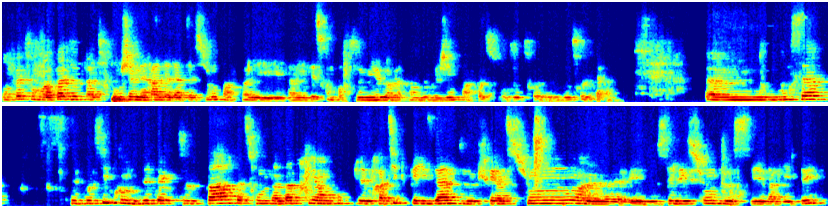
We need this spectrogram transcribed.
en fait, on ne voit pas de patron général d'adaptation. Parfois, les variétés se comportent mieux dans la forme d'origine, parfois sur d'autres fermes. donc ça, c'est possible qu'on ne détecte pas parce qu'on n'a pas pris en compte les pratiques paysannes de création euh, et de sélection de ces variétés,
